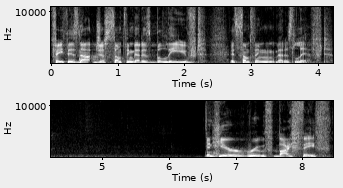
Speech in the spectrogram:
Faith is not just something that is believed, it's something that is lived. And here, Ruth, by faith,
